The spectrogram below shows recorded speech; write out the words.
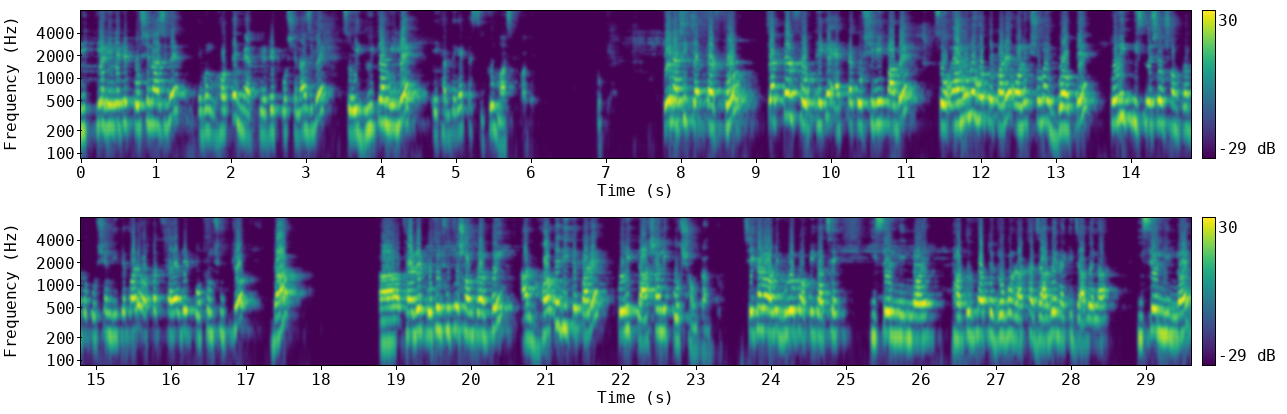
বিক্রিয়া রিলেটেড কোশ্চেন আসবে এবং ঘতে ম্যাথ রিলেটেড কোশ্চেন আসবে। সো এই দুইটা মিলে এখান থেকে একটা সিকিউ মাস্ট পাবে। ওকে দেন আসি চ্যাপ্টার ফোর চ্যাপ্টার ফোর থেকে একটা কোশ্চেনই পাবে। সো এমনও হতে পারে, অনেক সময় গতে তড়িৎ বিশ্লেষণ সংক্রান্ত কোশ্চেন দিতে পারে, অর্থাৎ ফ্যারাডের প্রথম সূত্র বা ফ্যারাডের প্রথম সূত্র সংক্রান্তই, আর ঘতে দিতে পারে তড়িৎ রাসায়নিক কোষ সংক্রান্ত। সেখানে অনেকগুলো টপিক আছে ইসের নির্ণয়, ধাতুর পাত্রে দ্রবণ রাখা যাবে নাকি যাবে না ইসের নির্ণয়,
